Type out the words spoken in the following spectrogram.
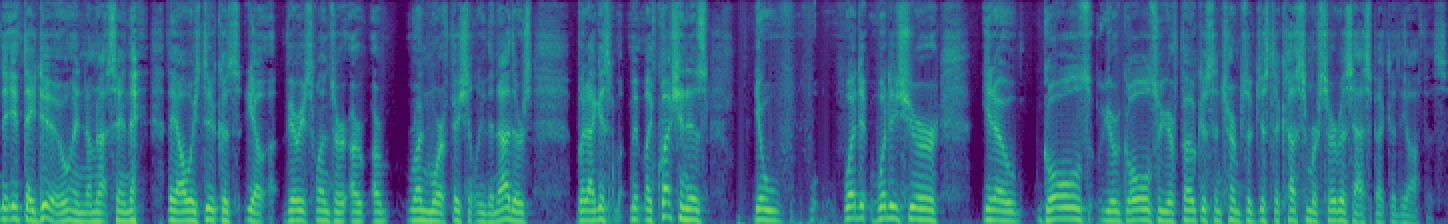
if they do, and I'm not saying they, they always do because, you know, various ones are, are, are, run more efficiently than others. But I guess my, my question is, you know, what what is your, you know, goals, your goals or your focus in terms of just the customer service aspect of the office?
